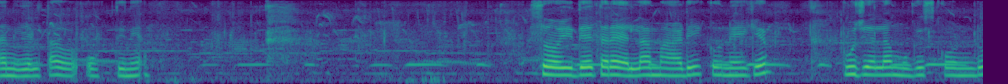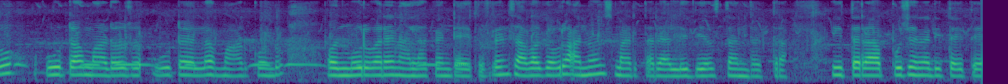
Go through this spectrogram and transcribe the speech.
ನಾನು ಹೇಳ್ತಾ ಹೋಗ್ತೀನಿ. ಸೊ ಇದೇ ಥರ ಎಲ್ಲ ಮಾಡಿ ಕೊನೆಗೆ ಪೂಜೆ ಎಲ್ಲ ಮುಗಿಸ್ಕೊಂಡು ಊಟ ಮಾಡೋರು, ಊಟ ಎಲ್ಲ ಮಾಡಿಕೊಂಡು ಒಂದು ಮೂರುವರೆ, ನಾಲ್ಕು ಗಂಟೆ ಆಯಿತು ಫ್ರೆಂಡ್ಸ್ ಆವಾಗ ಅವರು ಅನೌನ್ಸ್ ಮಾಡ್ತಾರೆ ಅಲ್ಲಿ ದೇವಸ್ಥಾನದ ಹತ್ರ. ಈ ಥರ ಪೂಜೆ ನಡೀತೈತೆ,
